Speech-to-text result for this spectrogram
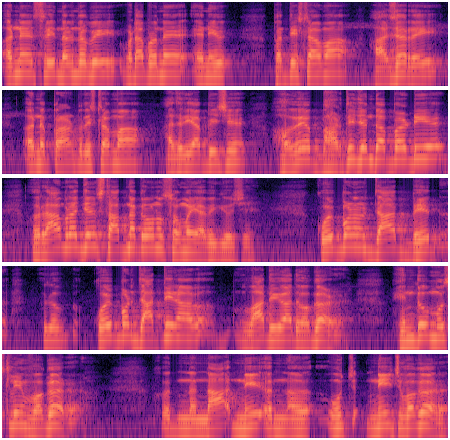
અને શ્રી નરેન્દ્રભાઈ વડાપ્રધાને એની પ્રતિષ્ઠામાં હાજર રહી અને પ્રાણ પ્રતિષ્ઠામાં હાજરી આપી છે. હવે ભારતીય જનતા પાર્ટીએ રામ રાજ્યની સ્થાપના કરવાનો સમય આવી ગયો છે. કોઈ પણ જાત ભેદ કોઈ પણ જાતિના વાદ વિવાદ વગર, હિન્દુ, મુસ્લિમ વગર, ના ઊંચ નીચ વગર,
